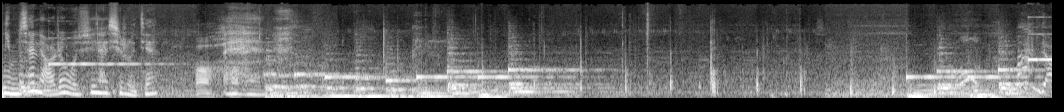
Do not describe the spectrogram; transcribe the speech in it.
你们先聊着，我去一下洗手间。啊！哎，牛，慢点！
